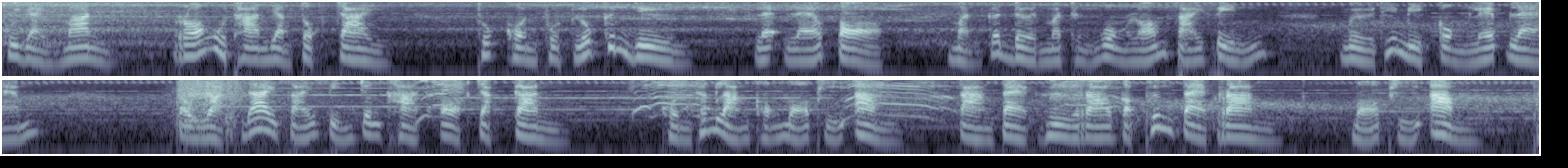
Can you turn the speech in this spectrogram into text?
ผู้ใหญ่มั่น ร้องอุทานอย่างตกใจ ทุกคนผุดลุกขึ้นยืน และแล้วปอบ มันก็เดินมาถึงวงล้อมสายสินมือที่มีกงเล็บแหลมตวัดได้สายสินจนขาดออกจากกัน คนข้างหลังของหมอผีอ่ำต่างแตกฮือราวกับพึ่งแตกรัง หมอผีอ่ำพ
